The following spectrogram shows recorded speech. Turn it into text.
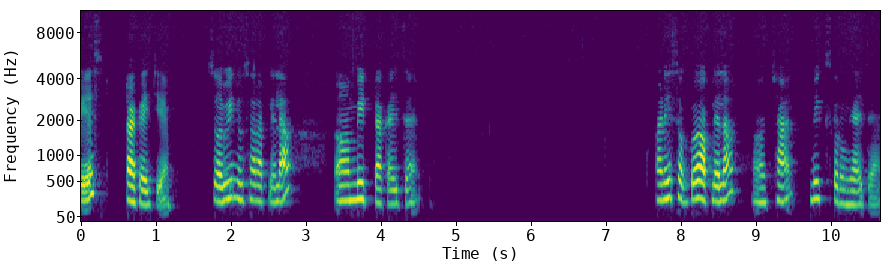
पेस्ट टाकायची आहे. चवीनुसार आपल्याला मीठ टाकायचं आहे. आणि सगळं आपल्याला छान मिक्स करून घ्यायचं आहे.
